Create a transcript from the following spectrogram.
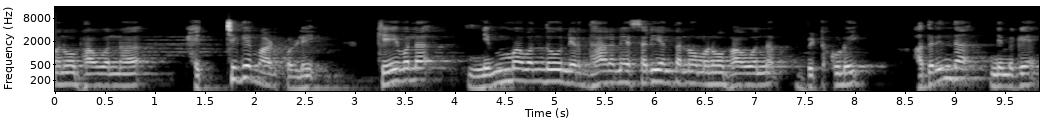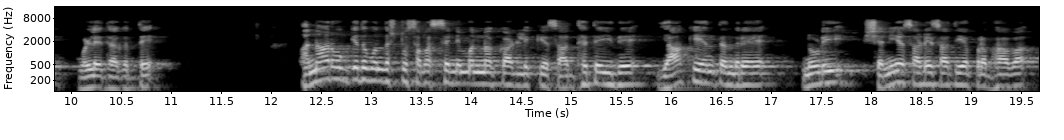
ಮನೋಭಾವವನ್ನು ಹೆಚ್ಚಿಗೆ ಮಾಡಿಕೊಳ್ಳಿ. ಕೇವಲ ನಿಮ್ಮ ಒಂದು ನಿರ್ಧಾರನೆ ಸರಿ ಅಂತನ್ನೋ ಮನೋಭಾವವನ್ನು ಬಿಟ್ಟುಕೊಡಿ ಅದರಿಂದ ನಿಮಗೆ ಒಳ್ಳೆಯದಾಗತ್ತೆ ಅನಾರೋಗ್ಯದ ಒಂದಷ್ಟು ಸಮಸ್ಯೆ ನಿಮ್ಮನ್ನು ಕಾಡಲಿಕ್ಕೆ ಸಾಧ್ಯತೆ ಇದೆ. ಯಾಕೆ ಅಂತಂದರೆ, ನೋಡಿ, ಶನಿಯ ಸಾಡೆ ಸಾತಿಯ ಪ್ರಭಾವ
